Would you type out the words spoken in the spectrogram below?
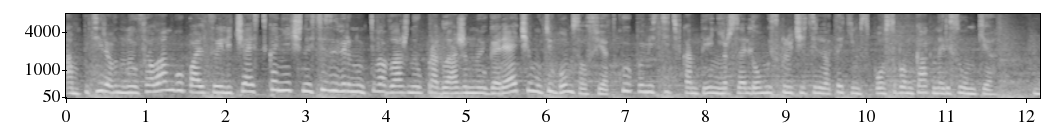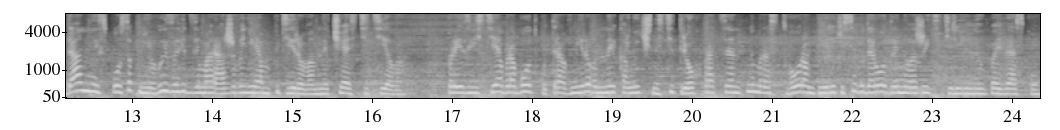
Ампутированную фалангу пальца или часть конечности завернуть во влажную проглаженную горячим утюгом салфетку и поместить в контейнер со льдом исключительно таким способом, как на рисунке. Данный способ не вызовет замораживания ампутированной части тела. Произвести обработку травмированной конечности трехпроцентным раствором перекиси водорода и наложить стерильную повязку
